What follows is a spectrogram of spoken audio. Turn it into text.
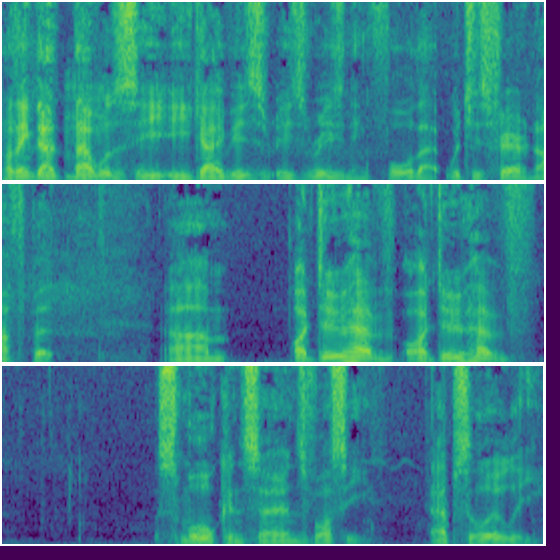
I think that, that was, he, he gave his, his reasoning for that, which is fair enough. But um, I do have I do have small concerns, Vossy, absolutely,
